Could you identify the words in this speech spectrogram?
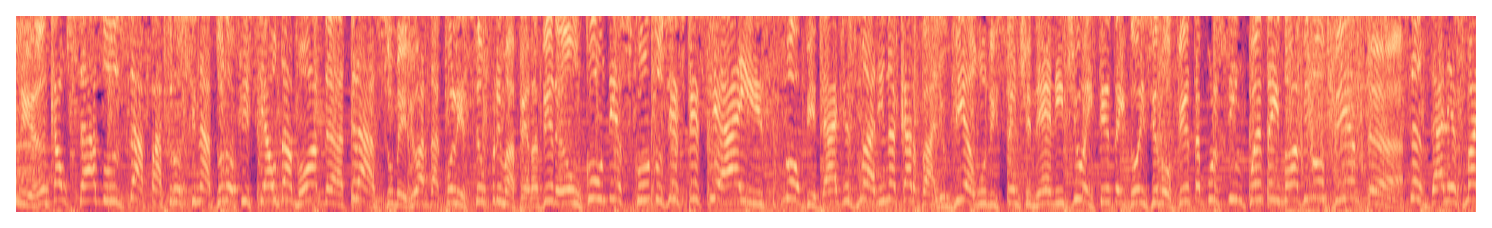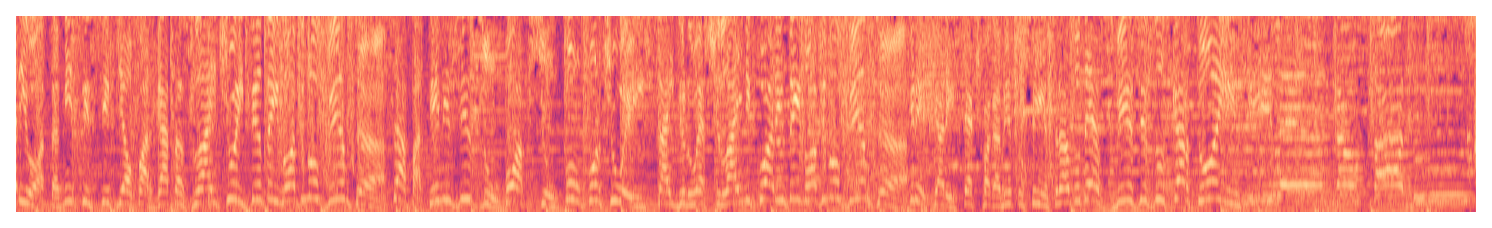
Lilian Calçados, a patrocinadora oficial da moda, traz o melhor da coleção Primavera-Verão com descontos especiais. Novidades Marina Carvalho, Via Uno e Santinelli de 82,90 por 59,90. Sandálias Mariota, Mississippi Alpargatas Light 89,90. Sapatênis Visum, Option, Comfort Way, Sider Westline 49,90. Crediar em sete pagamentos sem entrada 10 vezes nos cartões. Lilian Calçados.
